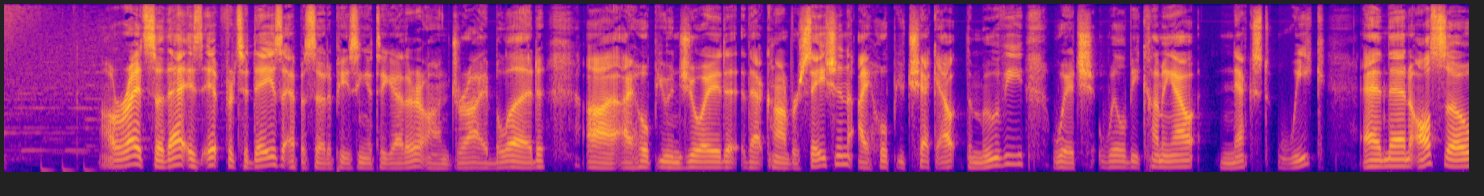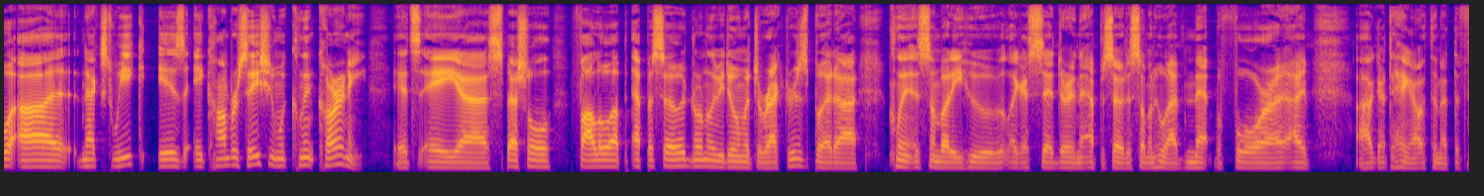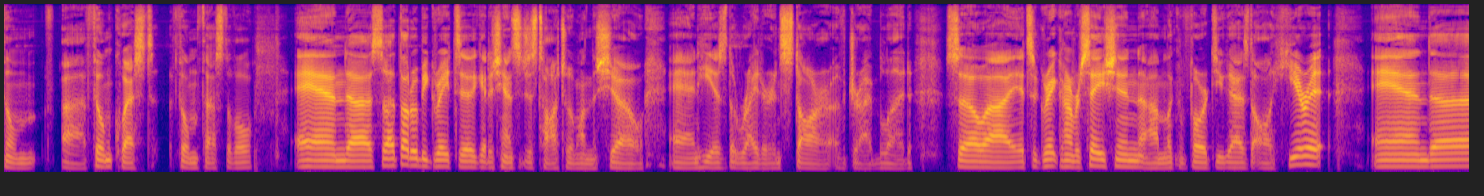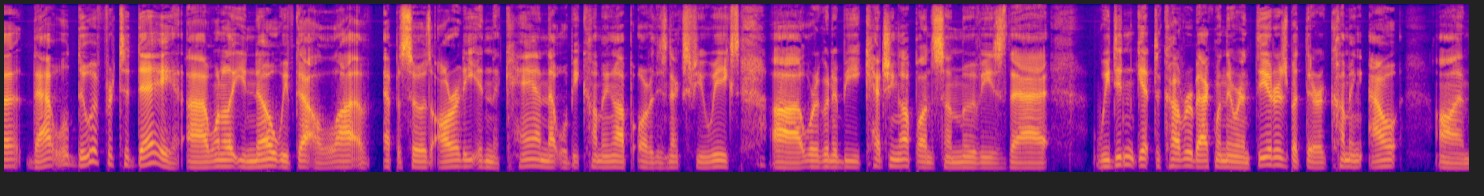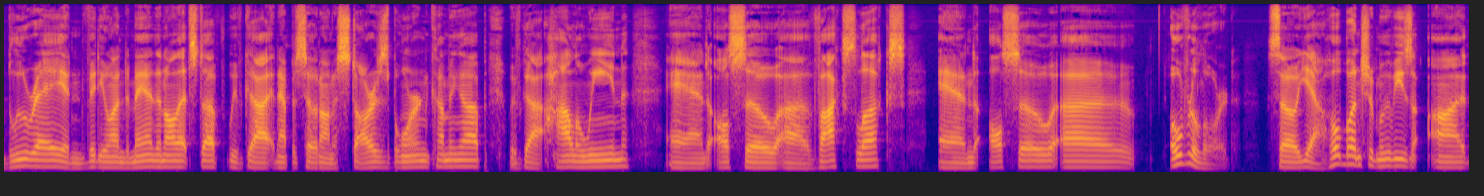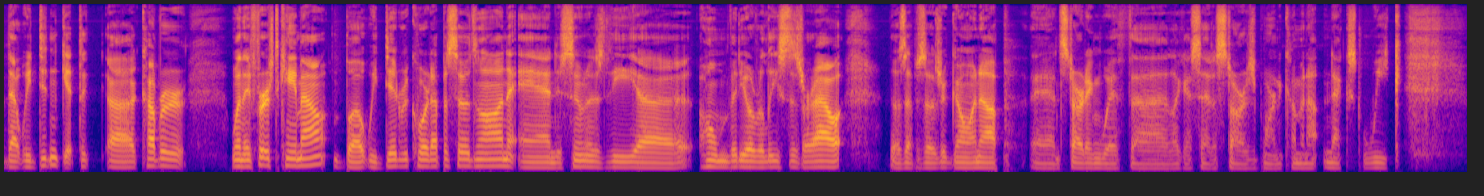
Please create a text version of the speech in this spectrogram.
All right, so that is it for today's episode of Piecing It Together on Dry Blood. Uh, I hope you enjoyed that conversation. I hope you check out the movie, which will be coming out next week. And then also, uh, next week is a conversation with Clint Carney. It's a uh, special follow up episode. Normally we do them with directors, but uh, Clint is somebody who, like I said during the episode, is someone who I've met before. I, I uh, got to hang out with him at the film uh, FilmQuest Film Festival, and uh, so I thought it would be great to get a chance to just talk to him on the show. And he is the writer and star of Dry Blood, so uh, it's a great conversation. I'm looking forward to you guys to all hear it. And uh, that will do it for today. Uh, I want to let you know we've got a lot of episodes already in the can that will be coming up over these next few weeks. Uh, we're going to be catching up on some movies that we didn't get to cover back when they were in theaters, but they're coming out on Blu-ray and video on demand and all that stuff. We've got an episode on A Star Is Born coming up. We've got Halloween and also uh, Vox Lux and also uh, Overlord. So yeah, a whole bunch of movies uh, that we didn't get to uh, cover when they first came out, but we did record episodes on. And as soon as the uh, home video releases are out, those episodes are going up. And starting with, uh, like I said, A Star Is Born coming out next week.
